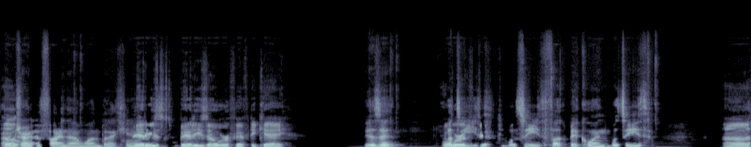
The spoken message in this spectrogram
I'm Oh. trying to find that one, but I can't. Biddy's Biddy's over 50k. Is it? What's We're ETH? What's ETH? Fuck Bitcoin. What's ETH? Uh,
